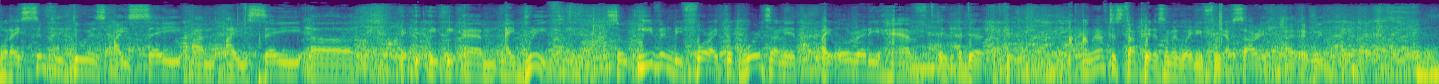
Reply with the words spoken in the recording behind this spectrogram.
What I simply do is I say um, I say uh, um, I breathe. So even before I put words on it, I already have the. the I'm gonna have to stop here. There's somebody waiting for me. I'm sorry. I, I, we,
